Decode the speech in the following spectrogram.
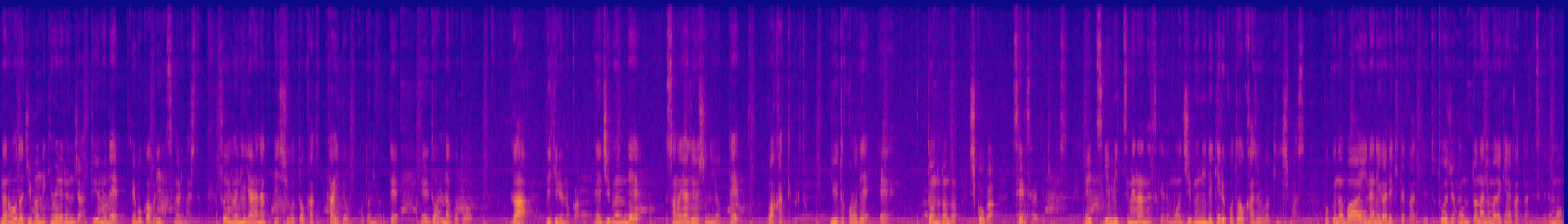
なるほど自分で決めれるんじゃんっていうので、え僕はフリーランスになりました。そういうふうにやらなくて仕事を書き書いておくことによって、えどんなことができるのか、え自分でその矢印によって分かってくるというところで、えどんどんどんどん思考が整理されていきます。で次3つ目なんですけども自分にできることを箇条書きにします僕の場合何ができたかっていうと当時本当何もできなかったんですけども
